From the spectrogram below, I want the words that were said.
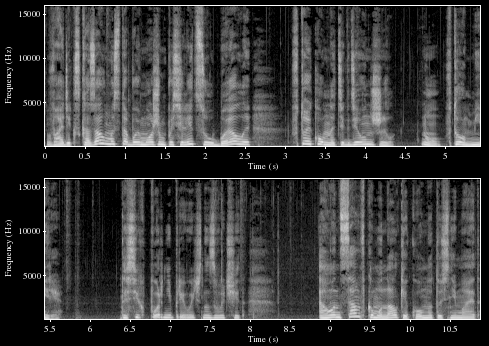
Вадик сказал, мы с тобой можем поселиться у Беллы в той комнате, где он жил. Ну, в том мире. До сих пор непривычно звучит. А он сам в коммуналке комнату снимает.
